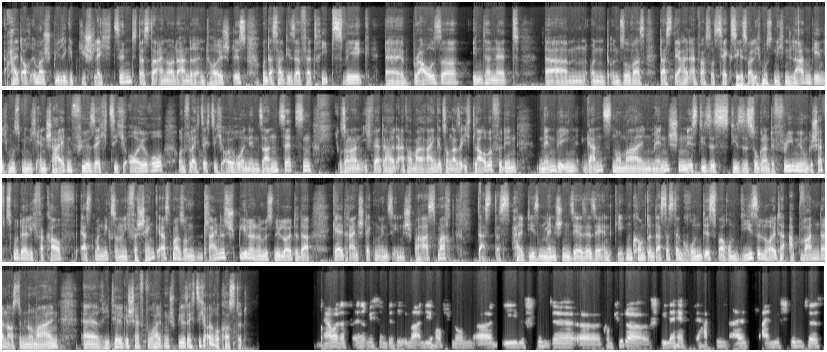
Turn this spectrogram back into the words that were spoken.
halt auch immer Spiele gibt, die schlecht sind, dass der eine oder andere enttäuscht ist und dass halt dieser Vertriebsweg, äh, Browser, Internet, ähm, und, und sowas, dass der halt einfach so sexy ist, weil ich muss nicht in den Laden gehen, ich muss mich nicht entscheiden für 60 Euro und vielleicht 60 Euro in den Sand setzen, sondern ich werde halt einfach mal reingezogen. Also ich glaube, für den, nennen wir ihn ganz normalen Menschen, ist dieses, dieses sogenannte Freemium-Geschäftsmodell, ich verkaufe erstmal nichts, sondern ich verschenke erstmal so ein kleines Spiel und dann müssen die Leute da Geld reinstecken, wenn es ihnen Spaß macht, dass das halt diesen Menschen sehr, sehr, sehr entgegenkommt und dass das der Grund ist, warum diese Leute abwandern aus dem normalen äh, Retail-Geschäft, wo halt ein Spiel 60 Euro kostet. Ja, aber das erinnert mich so ein bisschen immer an die Hoffnung, äh, die bestimmte äh, Computerspielehefte hatten, als ein bestimmtes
